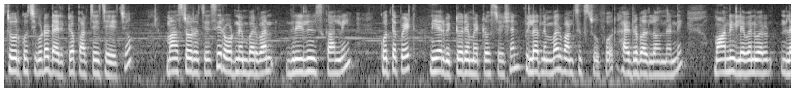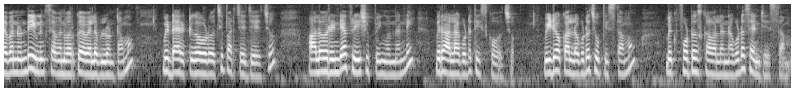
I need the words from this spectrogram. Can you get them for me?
స్టోర్కి వచ్చి కూడా డైరెక్ట్గా పర్చేజ్ చేయొచ్చు. మా స్టోర్ వచ్చేసి road number one greens colony Kothapet near Victoria metro station pillar number one six two four హైదరాబాద్లో ఉందండి. మార్నింగ్ లెవెన్ వరకు లెవెన్ నుండి ఈవినింగ్ సెవెన్ వరకు అవైలబుల్ ఉంటాము. మీరు డైరెక్ట్గా కూడా వచ్చి పర్చేజ్ చేయొచ్చు. All over India free shipping ఉందండి. మీరు అలా కూడా తీసుకోవచ్చు. వీడియో కాల్లో కూడా చూపిస్తాము. మీకు ఫొటోస్ కావాలన్నా కూడా సెండ్ చేస్తాము.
